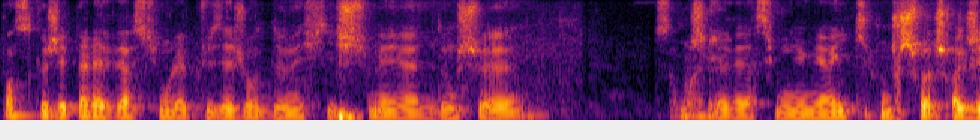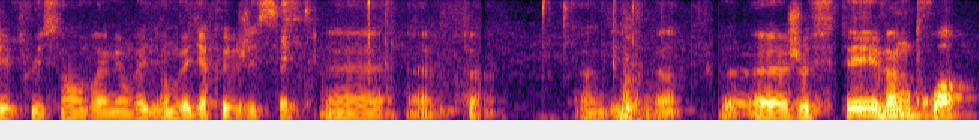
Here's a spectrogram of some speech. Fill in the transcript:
pense que j'ai pas la version la plus à jour de mes fiches. Mais euh, donc, je, j'ai la version numérique. Je, crois- je crois que j'ai plus en vrai, mais on va, on va dire que j'ai 7. Euh, hop, un. Euh, je fais 23.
